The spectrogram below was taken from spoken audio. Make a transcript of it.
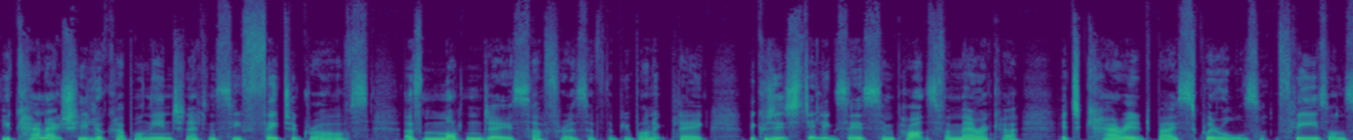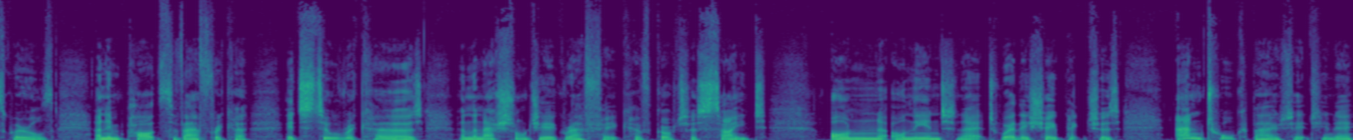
you can actually look up on the internet and see photographs of modern day sufferers of the bubonic plague because it still exists. In parts of America, it's carried by squirrels, fleas on squirrels, and in parts of Africa, it still recurs. And the National Geographic have got a site on on the internet where they show pictures and talk about it, you know.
